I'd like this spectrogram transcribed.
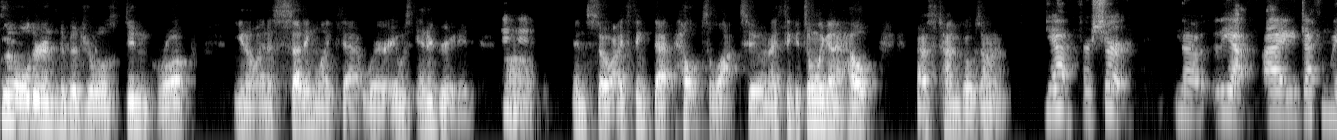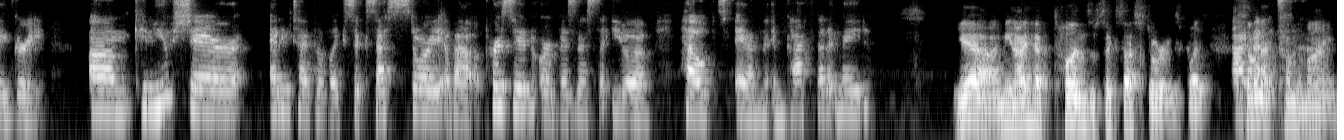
some older individuals didn't grow up you know, in a setting like that where it was integrated. Mm-hmm. Um, and so I think that helps a lot too. And I think it's only going to help as time goes on. Yeah, for sure. No, yeah, I definitely agree. Um, can you share any type of like success story about a person or business that you have helped and the impact that it made? Yeah, I mean, I have tons of success stories, but I some bet. that come to mind.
